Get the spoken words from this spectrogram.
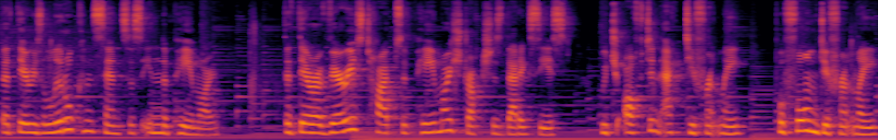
that there is little consensus in the PMO, that there are various types of PMO structures that exist, which often act differently, perform differently,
